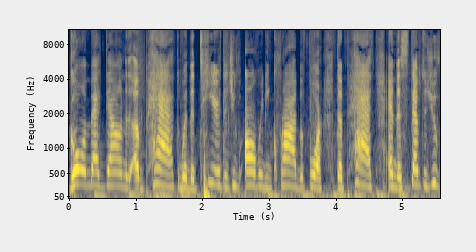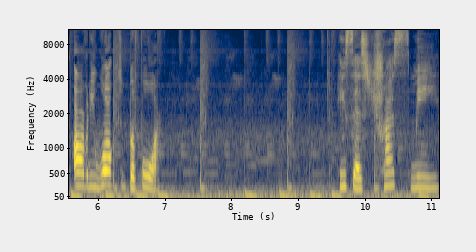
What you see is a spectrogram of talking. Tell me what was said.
going back down a path where the tears that you've already cried before, the path and the steps that you've already walked before. He says, Trust me.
